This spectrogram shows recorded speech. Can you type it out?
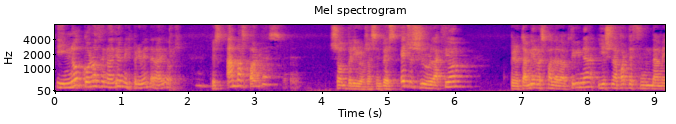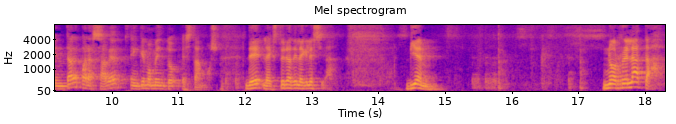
Y no conocen a Dios ni experimentan a Dios. Entonces, ambas partes son peligrosas. Entonces, Hechos libro de acción, pero también respalda la doctrina y es una parte fundamental para saber en qué momento estamos de la historia de la Iglesia. Bien. Nos relata.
